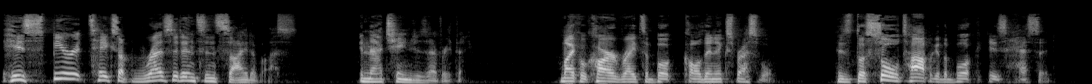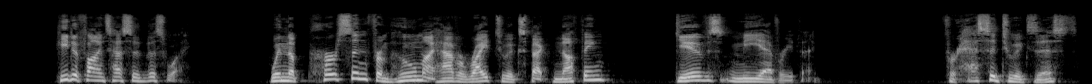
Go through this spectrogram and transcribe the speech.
His Spirit takes up residence inside of us. And that changes everything. Michael Card writes a book called Inexpressible. His, the sole topic of the book is Hesed. He defines Hesed this way. When the person from whom I have a right to expect nothing gives me everything. For Hesed to exist,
